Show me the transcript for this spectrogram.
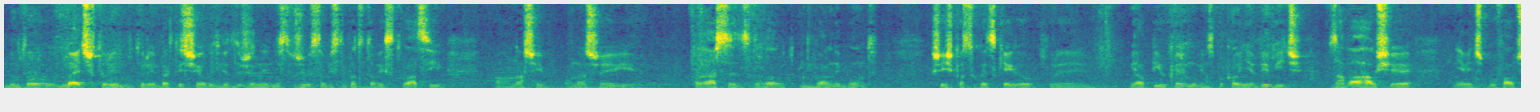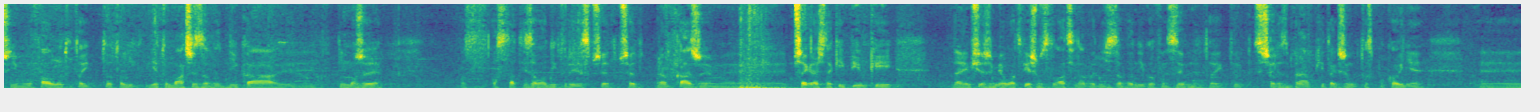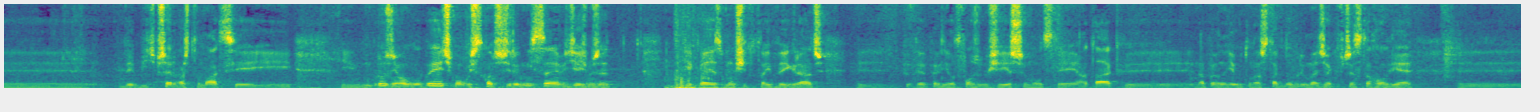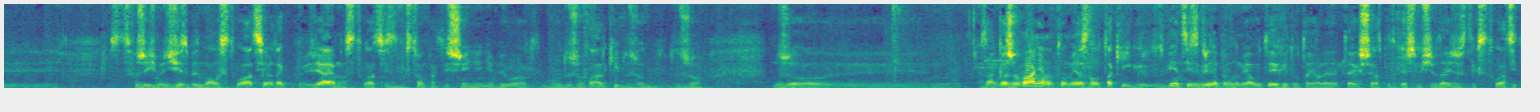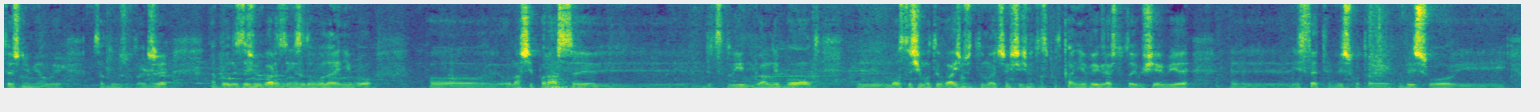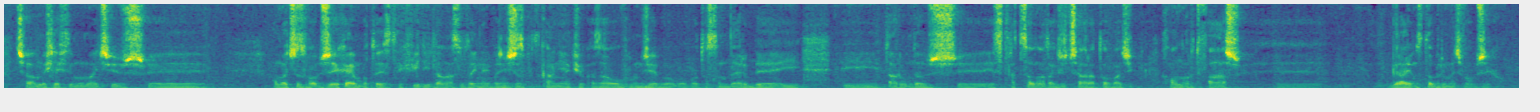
Był to mecz, w którym, w którym praktycznie obydwie drużyny nie stworzyły sobie 100% sytuacji. O naszej, o naszej porażce zdecydował indywidualny błąd Krzyśka Sucheckiego, który miał piłkę, mógł ją spokojnie wybić, zawahał się. Nie wiem, czy był faul, czy nie był faul. No Tutaj to, to nie- tłumaczy zawodnika. Yy, Nie może os- ostatni zawodnik, który jest przed, przed bramkarzem, yy, przegrać takiej piłki. Wydaje mi się, że miał łatwiejszą sytuację nawet niż zawodnik ofensywny, tutaj, który strzelec z bramki, także mógł to spokojnie wybić, przerwać tą akcję i, i różnie mogło być, mogło się skończyć remisem. Widzieliśmy, że GKS musi tutaj wygrać, yy, pe- pewnie otworzył się jeszcze mocniej, a tak yy, na pewno nie był to nasz tak dobry mecz jak w Częstochowie. Yy, Stworzyliśmy dzisiaj zbyt mało sytuacji, ale tak jak powiedziałem, no, sytuacji z dwóch stron praktycznie nie, nie było. Było dużo walki, dużo, dużo, dużo yy, zaangażowania, natomiast no, taki, gr- więcej z gry na pewno miały tychy tutaj, ale tak jeszcze raz podkreślam, mi się wydaje, że z tych sytuacji też nie miały za dużo. Także na pewno jesteśmy bardzo niezadowoleni, bo, bo o naszej porażce decyduje indywidualny błąd. Yy, Mocno się motywowaliśmy, że tym meczem chcieliśmy to spotkanie wygrać tutaj u siebie. Yy, Niestety wyszło tak jak wyszło i trzeba myśleć w tym momencie już yy, o meczu z Wałbrzychem, bo to jest w tej chwili dla nas tutaj najważniejsze spotkanie, jak się okazało w rundzie, bo, bo, bo to są derby i, i ta runda już yy, jest stracona, także trzeba ratować honor, twarz, yy, grając dobry mecz w Wałbrzychu.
